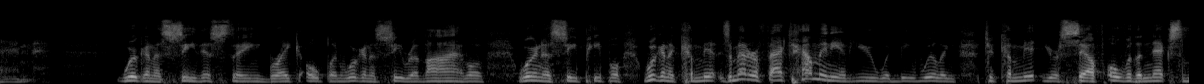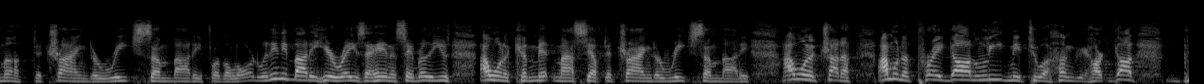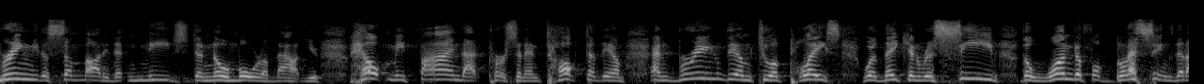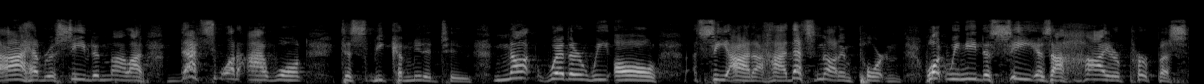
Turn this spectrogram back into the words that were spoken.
we're going to see this thing break open. We're going to see revival. We're going to see people. We're going to commit. As a matter of fact, how many of you would be willing to commit yourself over the next month to trying to reach somebody for the Lord? Would anybody here raise a hand and say, Brother Hughes, I want to commit myself to trying to reach somebody. I want to try to, I'm going to pray, God, lead me to a hungry heart. God, bring me to somebody that needs to know more about you. Help me find that person and talk to them and bring them to a place where they can receive the wonderful blessings that I have received in my life. That's what I want to be committed to. Not whether we all see eye to eye. That's not important. What we need to see is a higher purpose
